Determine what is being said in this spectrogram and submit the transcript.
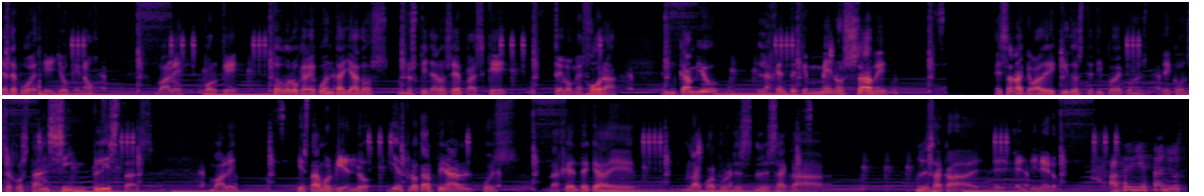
Ya te puedo decir yo que no, ¿vale? Porque todo lo que le cuenta Yados no es que ya lo sepa, es que te lo mejora. En cambio, la gente que menos sabe es a la que va dirigido este tipo de, consejos tan simplistas, ¿vale? Que estamos viendo. Y es lo que al final, pues, la gente que la cual pues le saca le saca el, dinero. Hace 10 años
